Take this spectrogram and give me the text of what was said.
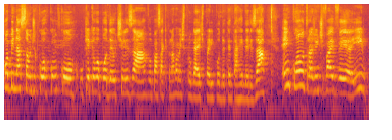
combinação de cor com cor, o que, que eu vou poder utilizar. Vou passar aqui novamente para o Gaet para ele poder tentar renderizar. Enquanto a gente vai ver aí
